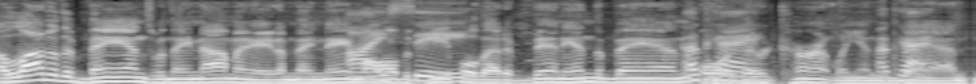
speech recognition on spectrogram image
A lot of the bands when they nominate them, they name I all the people that have been in the band or Okay. that are currently in the Okay. band.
